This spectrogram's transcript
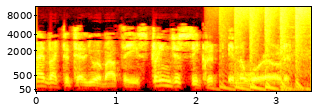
I'd like to tell you about the strangest secret in the world.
